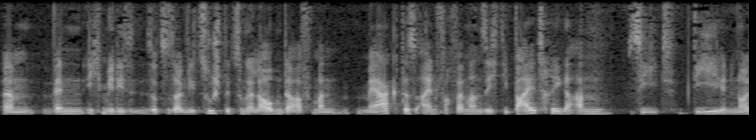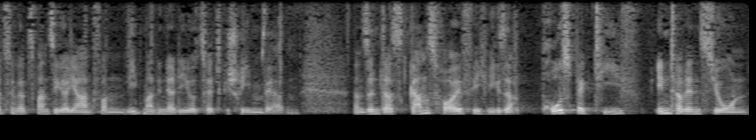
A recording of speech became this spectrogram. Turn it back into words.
ähm, wenn ich mir die, sozusagen die Zuspitzung erlauben darf, man merkt das einfach, wenn man sich die Beiträge ansieht, die in den 1920er Jahren von Liebmann in der DOZ geschrieben werden, dann sind das ganz häufig, wie gesagt, prospektiv, Intervention.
